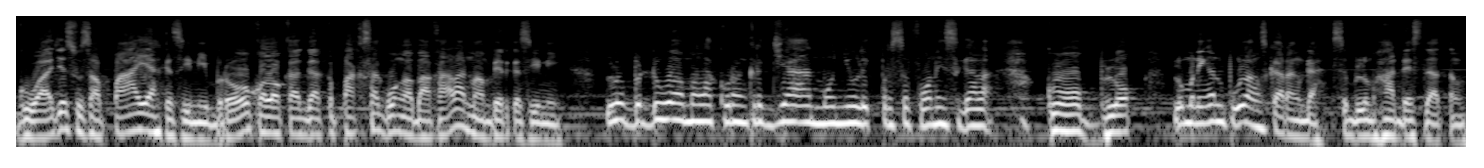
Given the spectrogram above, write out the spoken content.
Gua aja susah payah ke sini bro, kalau kagak kepaksa gua nggak bakalan mampir ke sini. Lu berdua malah kurang kerjaan, mau nyulik Persephone segala. Goblok, lu mendingan pulang sekarang dah sebelum Hades datang.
